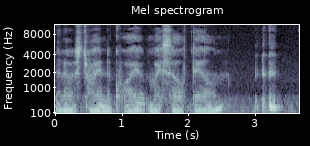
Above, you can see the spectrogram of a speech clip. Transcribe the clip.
And I was trying to quiet myself down.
